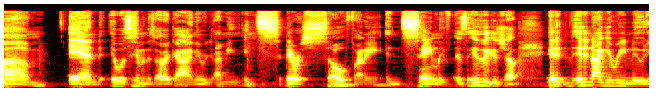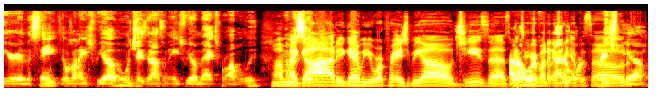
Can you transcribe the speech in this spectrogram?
Um, and it was him and this other guy. And they were, I mean, ins- they were so funny, insanely. It's, it's a good show. It it did not get renewed here in the states. It was on HBO. Everyone checks it out. It's on HBO Max, probably. Oh I'm my assuming. God, you get it you work for HBO. Jesus. I don't work, about it I don't work for. HBO.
